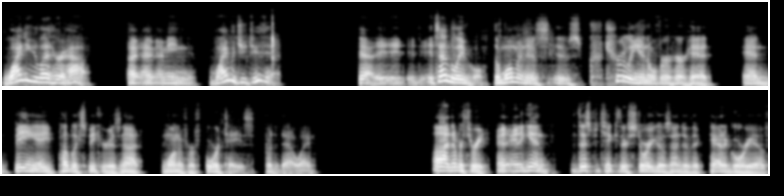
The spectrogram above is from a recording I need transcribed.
why do you let her out? I, I, I mean, why would you do that? Yeah, it, it, it's unbelievable. The woman is is truly in over her head, and being a public speaker is not one of her fortes. Put it that way. Uh, number three, and, and again, this particular story goes under the category of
